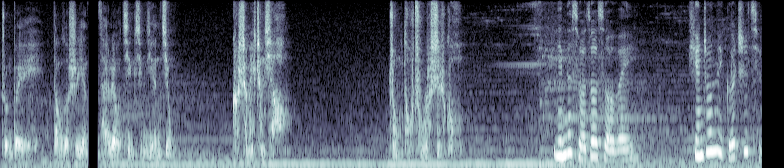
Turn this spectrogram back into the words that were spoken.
准备当做试验材料进行研究。可是没成想，中途出了事故。您的所作所为，田中内阁知情？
